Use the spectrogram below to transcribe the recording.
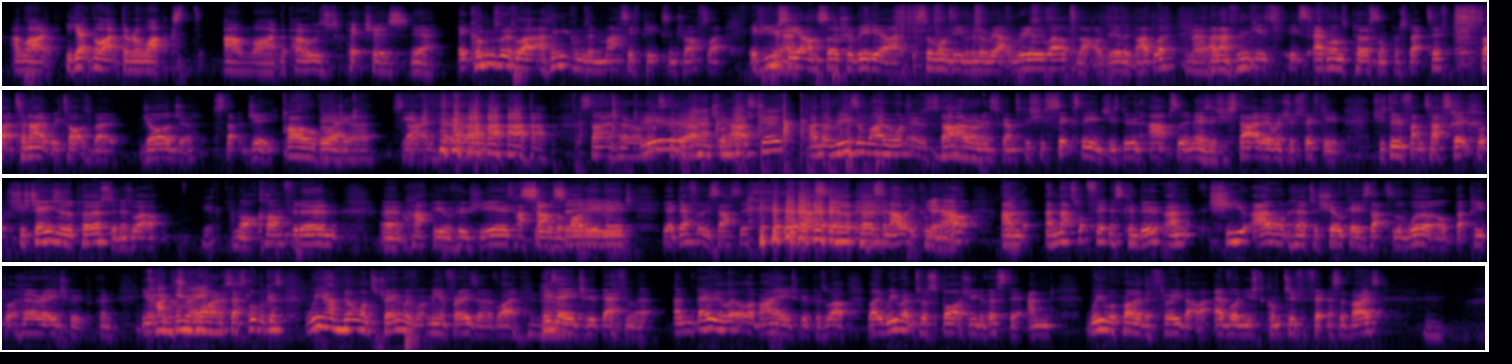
and like you get the like the relaxed and like the posed pictures. Yeah. It comes with like I think it comes in massive peaks and troughs. Like if you Yeah. see it on social media, like someone's either going to react really well to that or really badly. Yeah. And I think it's it's everyone's personal perspective. So like tonight we talked about Georgia Sta- G. Oh the god, egg, yeah. starting her own starting her own Yeah. Instagram, Yeah, and she has. Jay. And the reason why we wanted to start her own Instagram is because she's 16. She's doing absolutely amazing. She started here when she was 15. She's doing fantastic, but she's changed as a person as well. Yeah. more confident, um, happy with who she is, happy with her body image. Yeah, definitely sassy. That's her personality coming Yeah. out, and and that's what fitness can do. And she, I want her to showcase that to the world that people at her age group can, you know, Can become train. more accessible because we had no one to train with. Me and Fraser of like his age group definitely, and very little at my age group as well. Like we went to a sports university, and we were probably the three that like everyone used to come to for fitness advice.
